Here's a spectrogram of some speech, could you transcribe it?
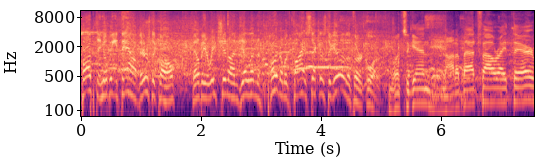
Bumped and he'll be fouled. There's the call. That'll be reaching on Dylan Parton with five seconds to go in the third quarter. Once again, not a bad foul right there.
